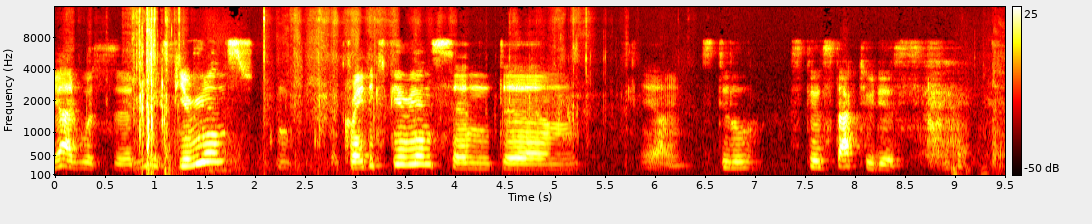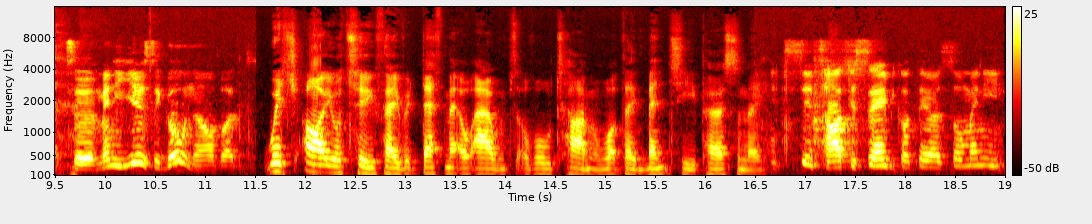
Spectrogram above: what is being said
yeah, it was a new experience, a great experience, and um, yeah, I'm still still stuck to this. it's uh, many years ago now, but Which are your two favourite death metal albums of all time and what they meant to you personally? it's it's hard to say because there are so many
